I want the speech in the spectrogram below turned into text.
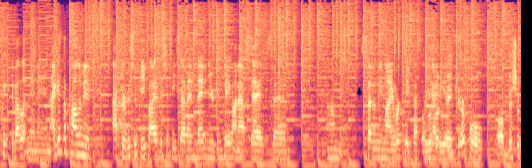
quick development in? I guess the problem is after Bishop B5, Bishop B7, then you can take on F6, and um, suddenly my rook takes F3 But- but idea. Be careful, uh, Bishop.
